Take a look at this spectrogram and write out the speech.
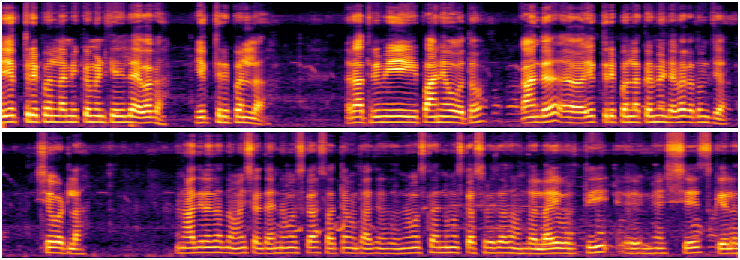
एक त्रेपन्नला मी कमेंट केलेलं आहे बघा. एक त्रेपन्नला. रात्री मी पाण्यावर होतो कांद एक त्रेपन्नला कमेंट आहे बघा तुमच्या. शेवटला. आणि आदिनाथ म्हैसाल त्या नमस्कार स्वात्या म्हणतात आदिनाथ नमस्कार नमस्कार. सूर्यदादा म्हणतात लाईव्हवरती मेसेज केलं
